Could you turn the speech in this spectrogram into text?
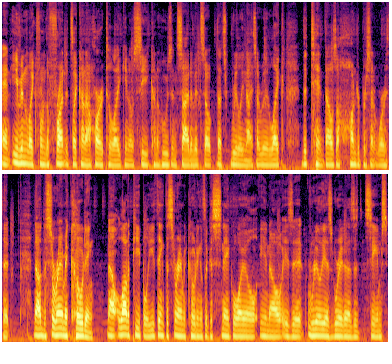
And even like from the front, it's like kind of hard to like, you know, see kind of who's inside of it. So that's really nice. I really like the tint. That was 100% worth it. Now, the ceramic coating. Now, a lot of people, you think the ceramic coating is like a snake oil, you know, is it really as great as it seems?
